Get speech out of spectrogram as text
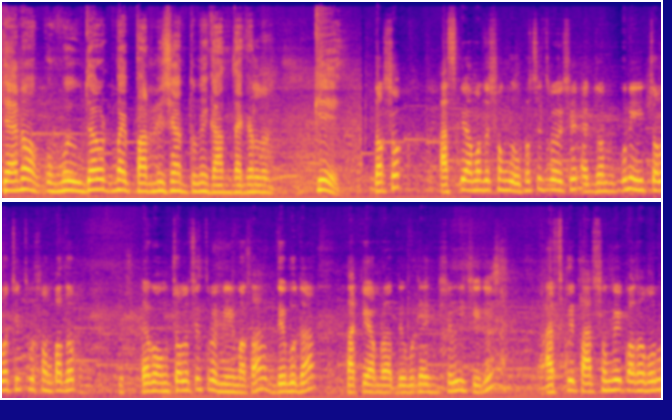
কেন? উইদাউট মাই পারমিশন তুমি গান দেখাল কে? দর্শক আজকে আমাদের সঙ্গে উপস্থিত রয়েছে একজন উনি চলচ্চিত্র সম্পাদক এবং চলচ্চিত্র নির্মাতা দেবুদা তাকে আমরা দেবুদা হিসেবেই চিনি। আজকে তার সঙ্গে কথা বলব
